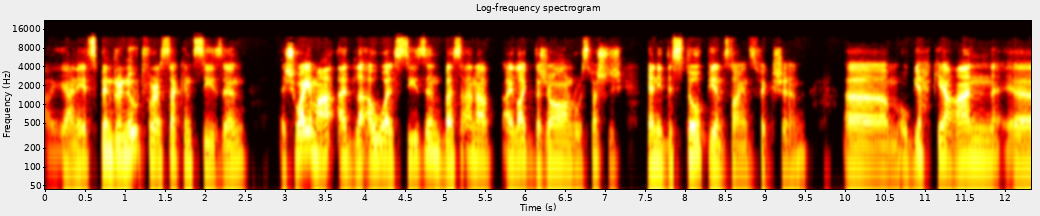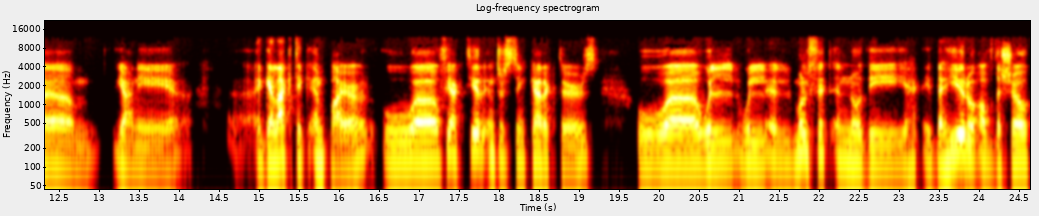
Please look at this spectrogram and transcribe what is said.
يعني it's been renewed for a second season شوي معقد لاول سيزون بس انا I like the genre especially يعني dystopian science fiction um, وبيحكي عن um, يعني a galactic empire وفيها كثير interesting characters والملفت انه the the hero of the show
